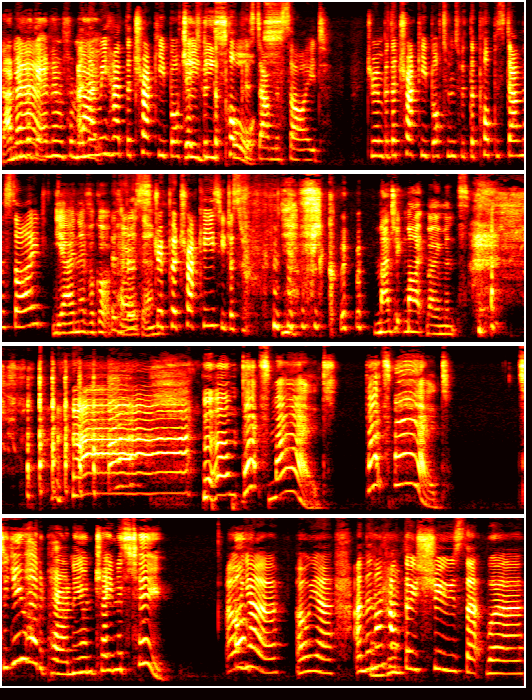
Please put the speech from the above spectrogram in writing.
I remember yeah. getting them from. And then we had the tracky bottoms JD with the Sports. poppers down the side. Do you remember the tracky bottoms with the poppers down the side? Yeah, I never got a the, pair the of them. stripper trackies, you just magic Mike moments. but um, that's mad. That's mad. So you had a pair of neon trainers too. Oh, oh. yeah, oh yeah. And then mm-hmm. I had those shoes that were.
